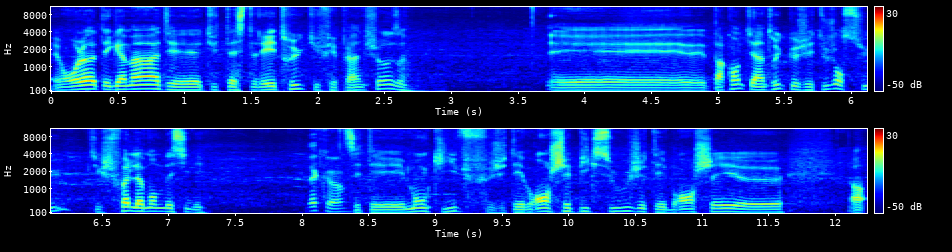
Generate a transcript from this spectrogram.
et bon là, t'es gamin, tu testes des trucs, tu fais plein de choses. Et par contre, il y a un truc que j'ai toujours su, c'est que je ferais de la bande dessinée. C'était mon kiff. J'étais branché Picsou, j'étais branché. euh, alors,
